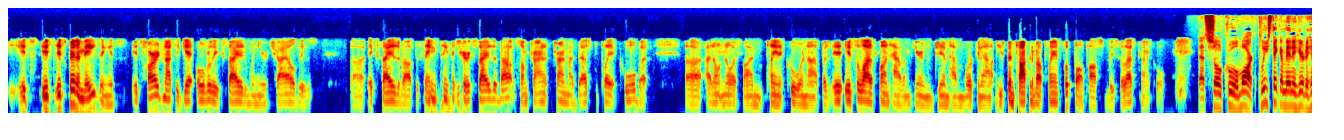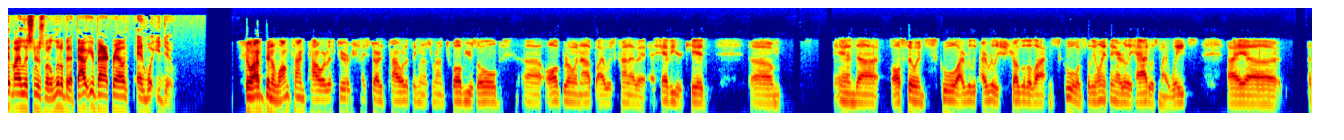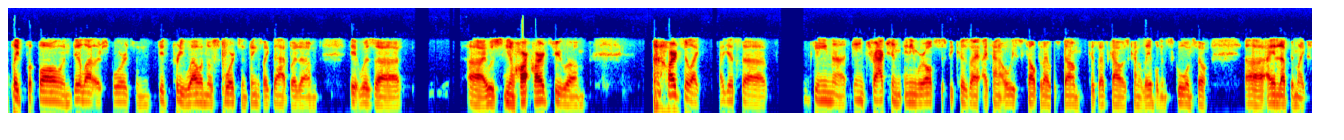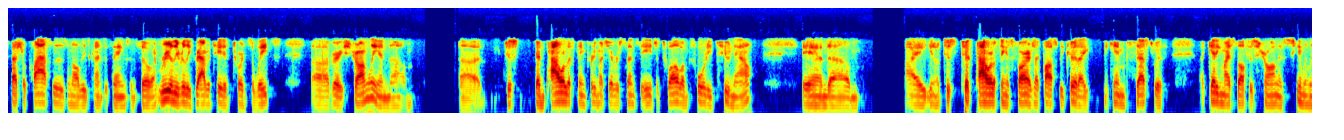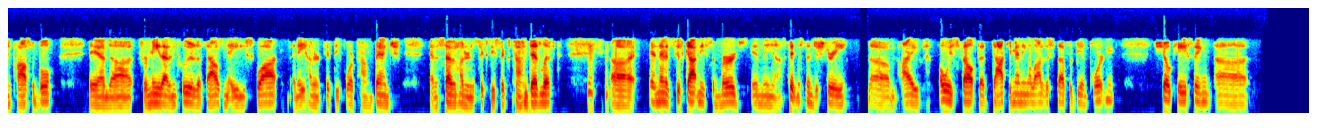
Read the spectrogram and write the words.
it's it's it's been amazing. It's it's hard not to get overly excited when your child is uh excited about the same thing that you're excited about. So I'm trying trying my best to play it cool, but uh I don't know if I'm playing it cool or not. But it, it's a lot of fun having him here in the gym, having him working out. He's been talking about playing football possibly, so that's kind of cool. That's so cool, Mark. Please take a minute here to hit my listeners with a little bit about your background and what you do. So I've been a long time power lifter. I started powerlifting when I was around 12 years old. Uh, all growing up, I was kind of a, a heavier kid. Um, and uh, also in school, I really I really struggled a lot in school, and so the only thing I really had was my weights. I uh, I played football and did a lot of other sports and did pretty well in those sports and things like that. But um, it was uh, uh, it was you know hard hard to um, hard to like I guess uh gain uh gain traction anywhere else just because I, I kinda always felt that I was dumb because that's how I was kinda labeled in school and so uh I ended up in like special classes and all these kinds of things and so I really, really gravitated towards the weights uh very strongly and um uh just been powerlifting pretty much ever since the age of twelve. I'm forty two now. And um I, you know, just took powerlifting as far as I possibly could. I became obsessed with uh, getting myself as strong as humanly possible. And uh, for me, that included a 1,080 squat, an 854 pound bench, and a 766 pound deadlift. uh, and then it's just got me submerged in the uh, fitness industry. Um, I always felt that documenting a lot of this stuff would be important, showcasing uh,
